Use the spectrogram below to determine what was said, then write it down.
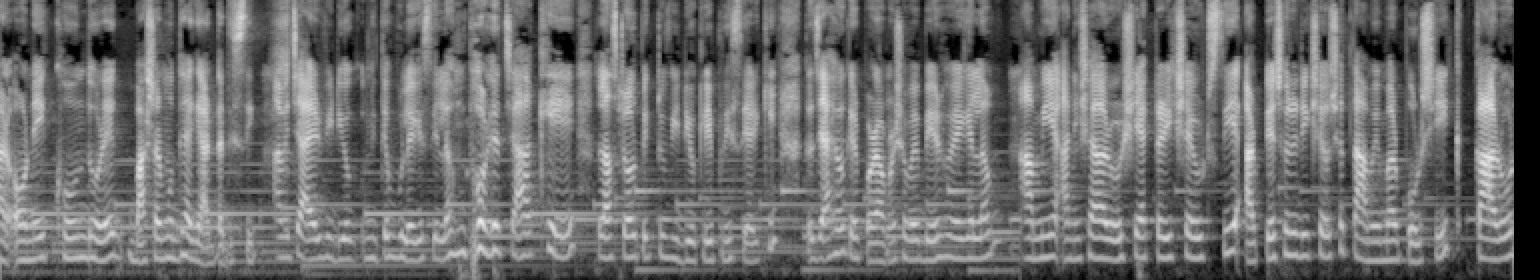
আর অনেকক্ষণ ধরে বাসার মধ্যে আগে আড্ডা দিছি। আমি চায়ের ভিডিও নিতে ভুলে গেছিলাম, পরে চা খেয়ে লাস্ট অল্প একটু ভিডিও ক্লিপ নিছি আর কি। তো যাই হোক, এরপর আমরা সবাই বের হয়ে গেলাম। আমি, আনিশা আর রশি একটা রিক্সায় উঠছি আর পেছনের রিক্সায় হচ্ছে তামিম আর পড়শিক কারণ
